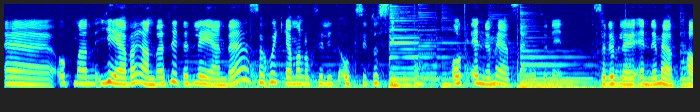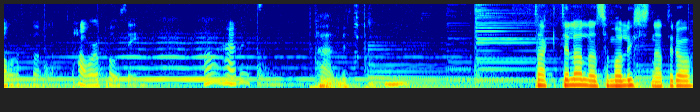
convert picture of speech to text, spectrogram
eh, och man ger varandra ett litet leende så skickar man också lite oxytocin och ännu mer serotonin. Så det blir ännu mer powerful, power posing. Ja, härligt. Härligt. Mm. Tack till alla som har lyssnat idag.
